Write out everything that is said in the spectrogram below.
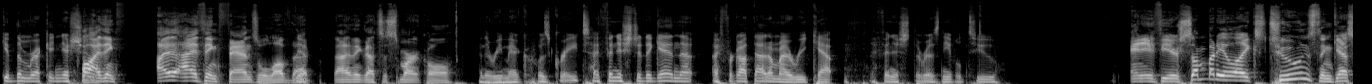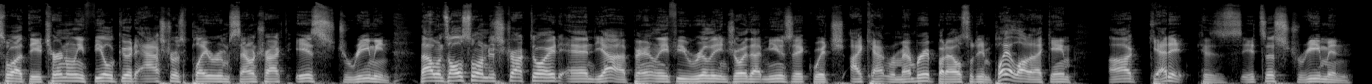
Give them recognition. Oh, I think I, I think fans will love that. Yep. I think that's a smart call. and the remake was great. I finished it again. That I forgot that on my recap. I finished the Resident Evil 2. And if you're somebody who likes tunes, then guess what? The eternally feel good Astro's Playroom soundtrack is streaming. That one's also on Destructoid. And yeah, apparently, if you really enjoy that music, which I can't remember it, but I also didn't play a lot of that game, uh, get it because it's a streaming.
